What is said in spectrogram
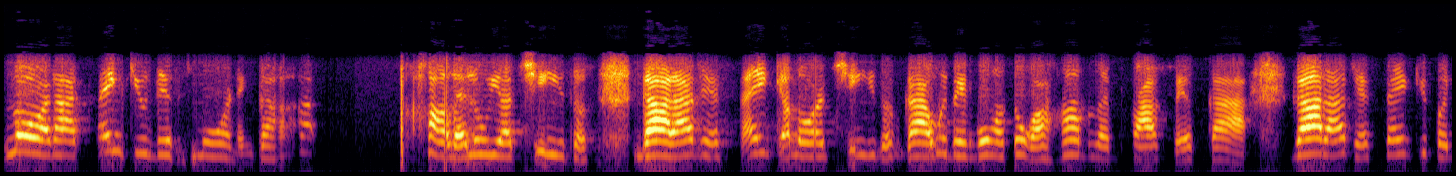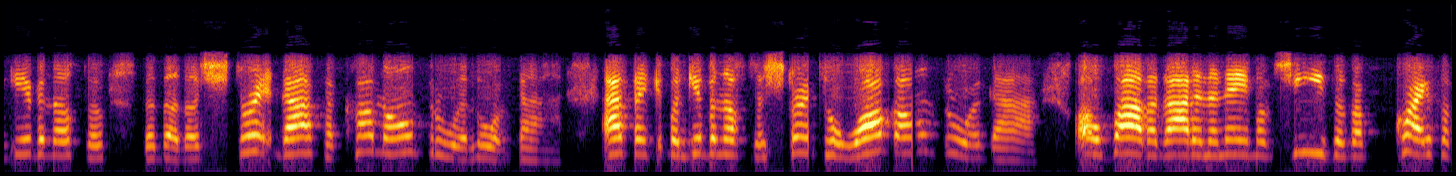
Lord, I thank you this morning, God. Hallelujah, Jesus. God, I just thank you, Lord Jesus. God, we've been going through a humbling process, God. God, I just thank you for giving us the, the, the, the strength, God, to come on through it, Lord God. I thank you for giving us the strength to walk on through it, God. Oh, Father God, in the name of Jesus of Christ of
